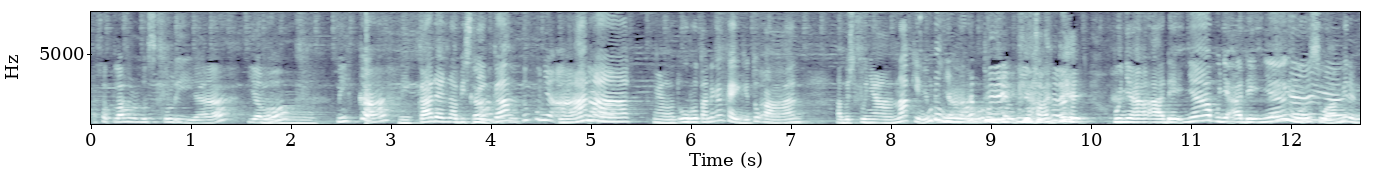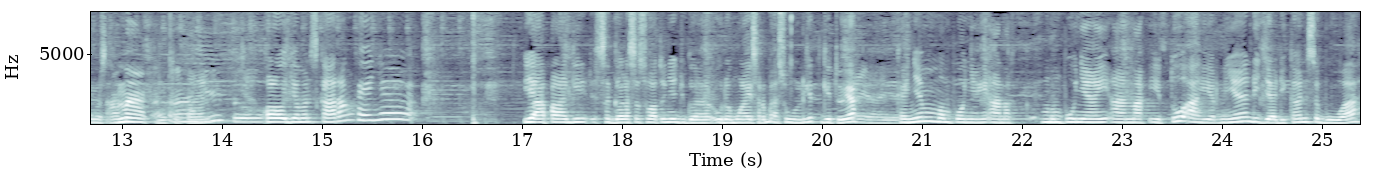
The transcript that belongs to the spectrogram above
setelah lulus kuliah ya lo nikah. nikah dan abis Nikah, nikah abis itu punya anak. Ya, urutannya kan kayak gitu kan. Abis punya anak ya udah punya ngurus punya adik, punya adiknya, punya adiknya Iya, ngurus iya. suami dan ngurus anak gitu Ah, kan. gitu. Kalau zaman sekarang kayaknya ya apalagi segala sesuatunya juga udah mulai serba sulit gitu ya. Iya, iya. Kayaknya mempunyai anak mempunyai anak itu akhirnya dijadikan sebuah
